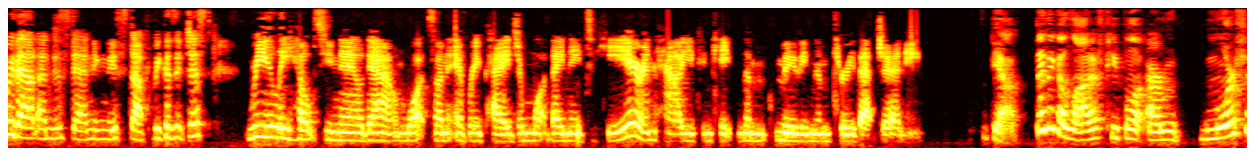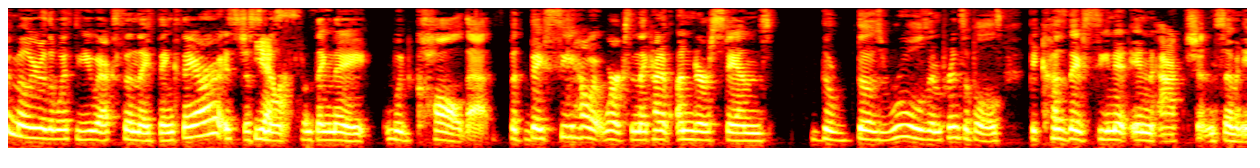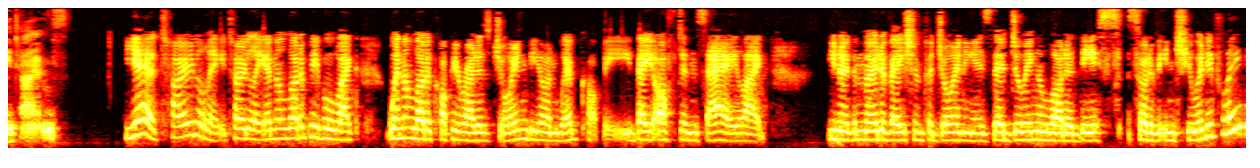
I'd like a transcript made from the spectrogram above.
without understanding this stuff because it just really helps you nail down what's on every page and what they need to hear and how you can keep them moving them through that journey. Yeah. I think a lot of people are more familiar with UX than they think they are. It's just yes. not something they would call that, but they see how it works and they kind of understand the those rules and principles because they've seen it in action so many times. Yeah, totally, totally. And a lot of people like when a lot of copywriters join Beyond Web Copy, they often say like, you know, the motivation for joining is they're doing a lot of this sort of intuitively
